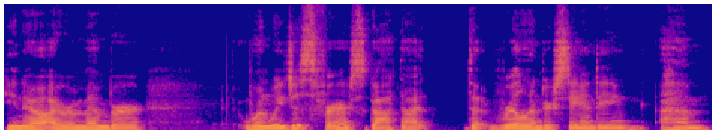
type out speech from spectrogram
You know, I remember when we just first got that that real understanding um,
